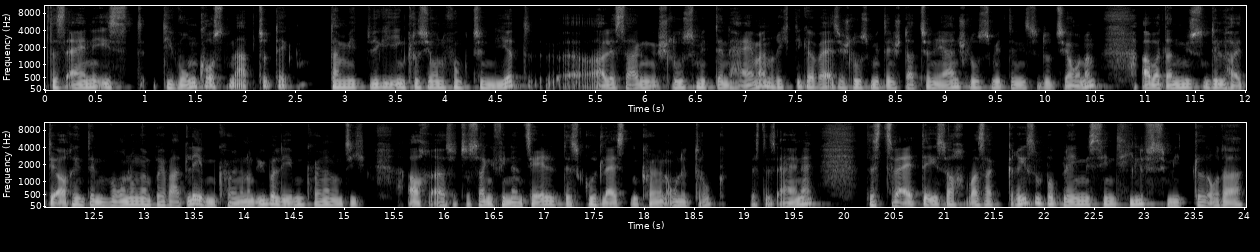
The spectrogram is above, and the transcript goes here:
Das eine ist, die Wohnkosten abzudecken, damit wirklich Inklusion funktioniert. Alle sagen Schluss mit den Heimen, richtigerweise Schluss mit den Stationären, Schluss mit den Institutionen. Aber dann müssen die Leute auch in den Wohnungen privat leben können und überleben können und sich auch äh, sozusagen finanziell das gut leisten können ohne Druck. Das ist das eine. Das zweite ist auch, was ein Riesenproblem ist, sind Hilfsmittel oder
